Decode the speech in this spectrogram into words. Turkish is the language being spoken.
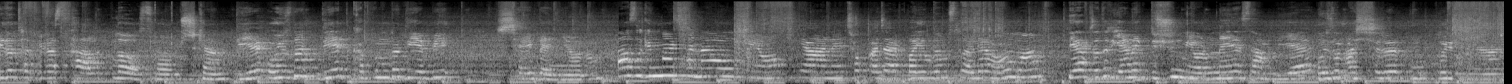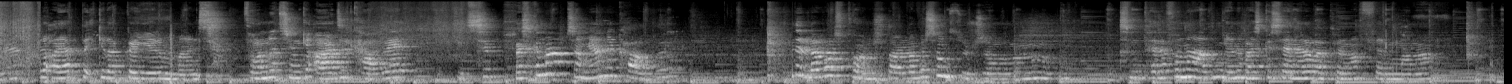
Bir de tabii biraz sağlıklı olsun olmuşken diye. O yüzden diyet kapında diye bir şey deniyorum. Bazı günler fena olmuyor. Yani çok acayip bayıldığımı söyleyemem ama bir haftadır yemek düşünmüyorum ne yesem diye. O yüzden aşırı mutluyum yani. Ayakta iki dakika yerim bence. Sonra çünkü acil kahve içip başka ne yapacağım ya ne kaldı? Bir de lavaş koymuşlar. Lavaşa mı süreceğim onu. Şimdi telefonu aldım gene başka şeylere bakıyorum. Aferin bana.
